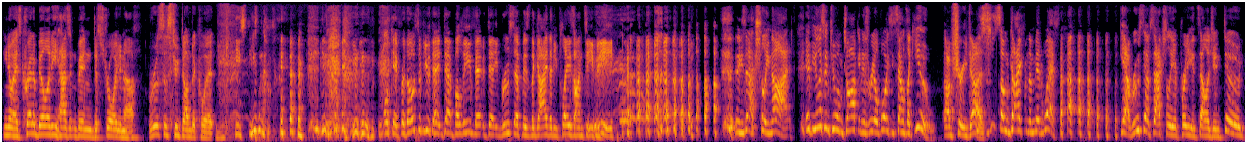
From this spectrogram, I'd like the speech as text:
You know, his credibility hasn't been destroyed enough. Rusev's too dumb to quit. He's he's okay. For those of you that, that believe that that Rusev is the guy that he plays on TV, He's actually not. If you listen to him talk in his real voice, he sounds like you. I'm sure he does. He's some guy from the Midwest. yeah, Rusev's actually a pretty intelligent dude.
